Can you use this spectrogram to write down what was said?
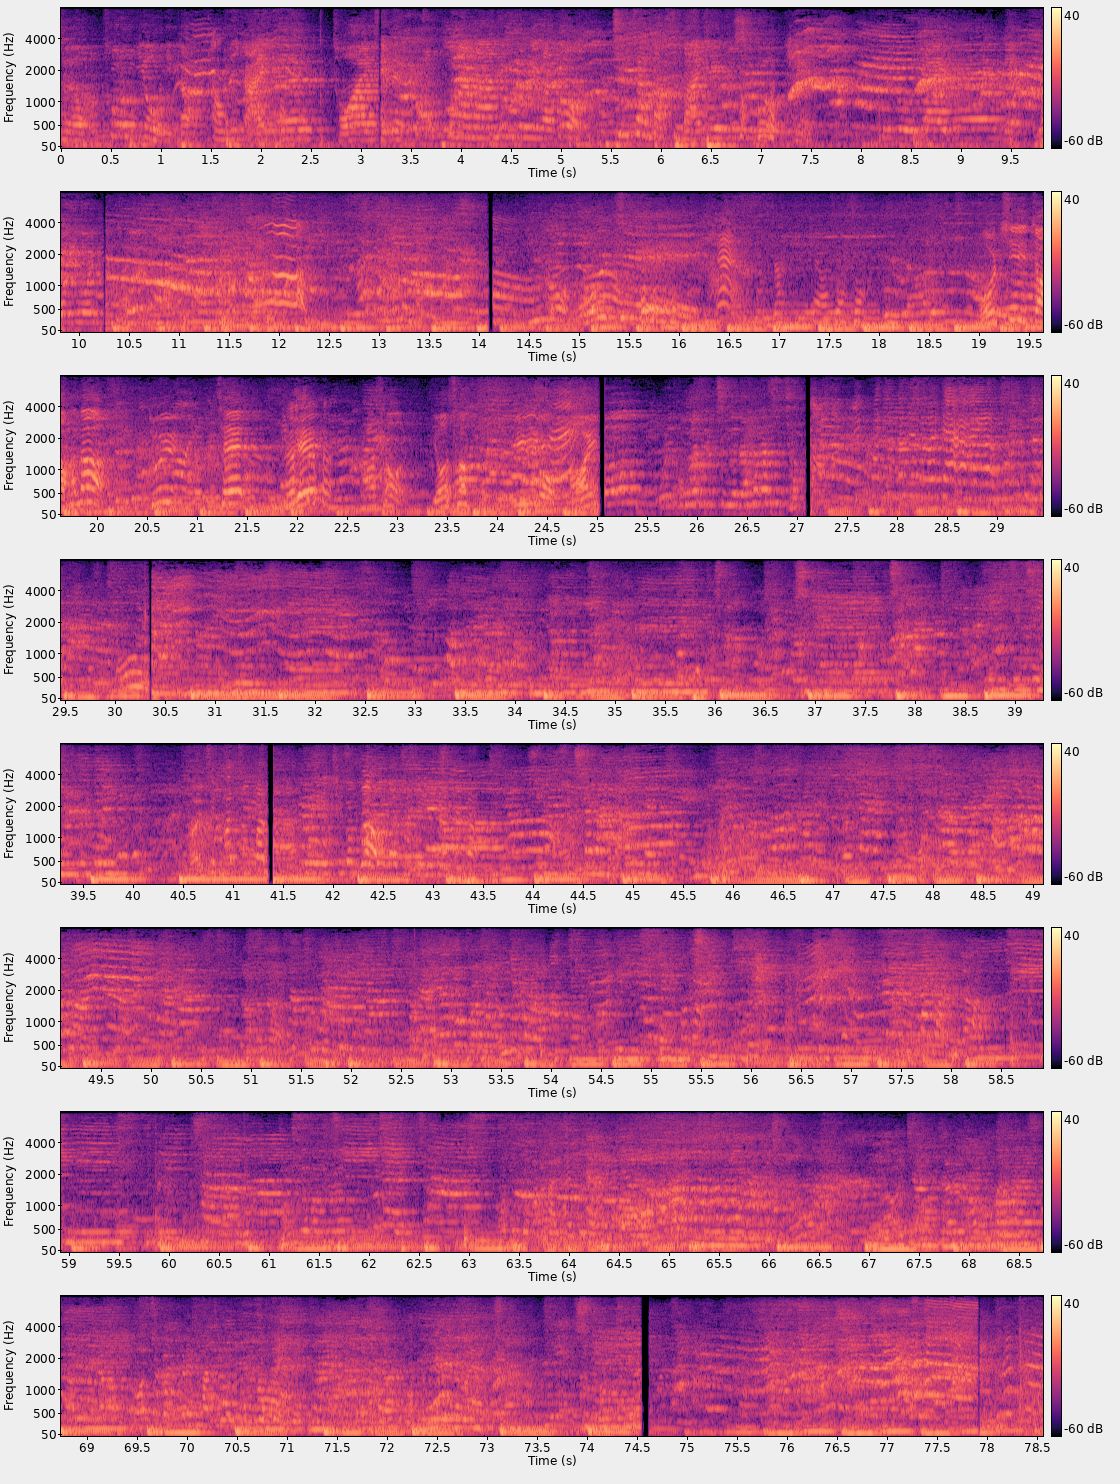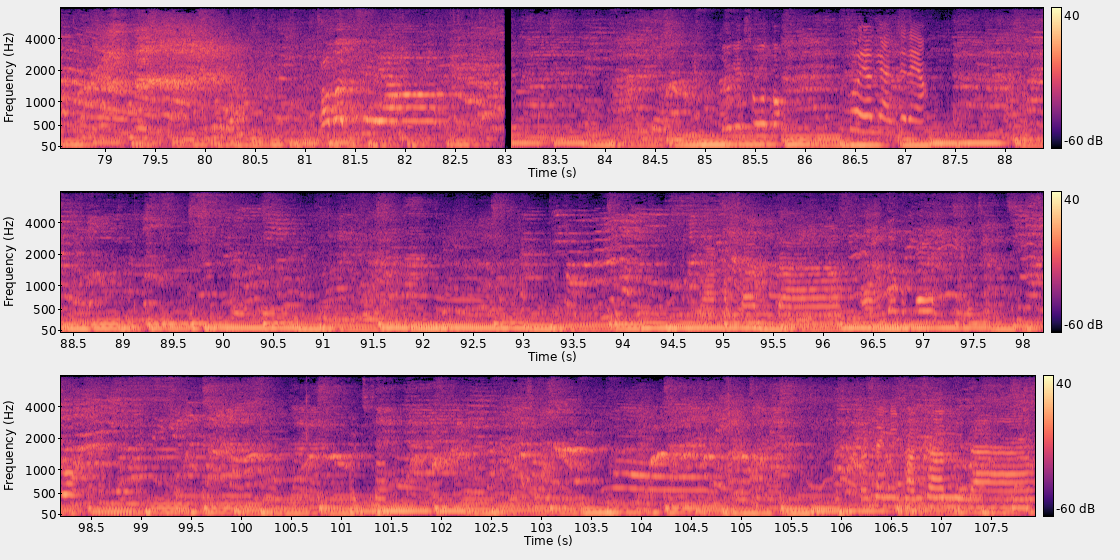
저요 서로 뛰어오니까 그러니까 아이들 저와의 아이들 조그만한 행동이라도 칭찬 박수 많이 해주시고 네. 그리고 우리 아이들 네 여기 올 어, 옳지. 옳지 자 하나 둘셋넷 다섯 여섯 일곱. 어이 우리 동아스 친구들 하나씩 잡 옳지 파충만 네, 주먹 가져가 주세요 잡아 자, 어, 앉아볼까요? 수업. 선생님 감사합니다.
